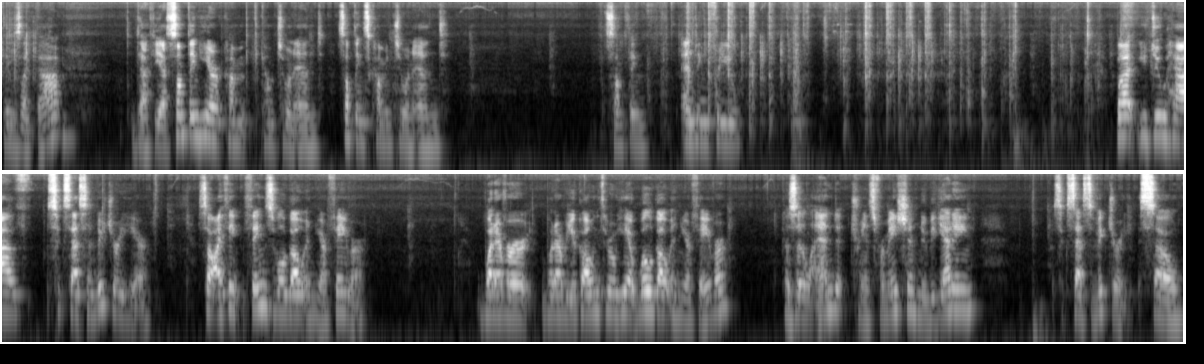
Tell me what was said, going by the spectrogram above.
things like that. Death, yeah, something here come come to an end. Something's coming to an end. Something ending for you. But you do have success and victory here. So I think things will go in your favor whatever whatever you're going through here will go in your favor because it'll end transformation, new beginning, success, victory. So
